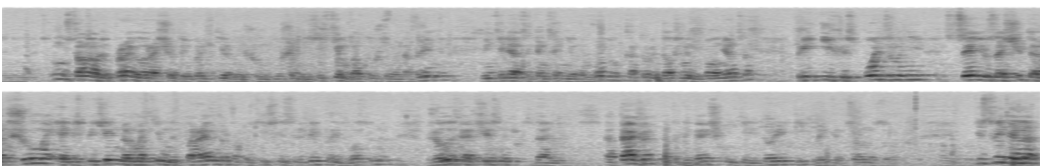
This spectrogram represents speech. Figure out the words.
занимается. Он устанавливает правила расчета и проектирования шумоглушения систем воздушного отопления, вентиляции кондиционированного воздуха, которые должны выполняться при их использовании с целью защиты от шума и обеспечения нормативных параметров акустической среды в производственных, жилых и общественных зданиях а также на прилегающих территории и в рекреационных зонах. Действительно,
